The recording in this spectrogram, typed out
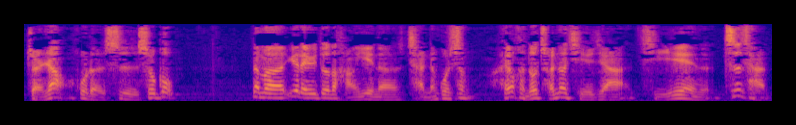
转让或者是收购，那么越来越多的行业呢产能过剩，还有很多传统企业家企业资产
